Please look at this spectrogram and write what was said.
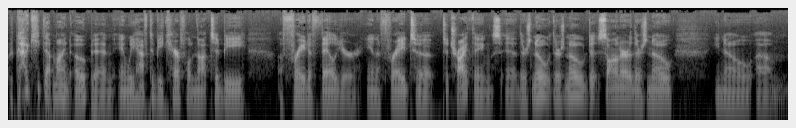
We've got to keep that mind open, and we have to be careful not to be afraid of failure and afraid to to try things. Uh, there's no there's no dishonor. There's no you know um,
